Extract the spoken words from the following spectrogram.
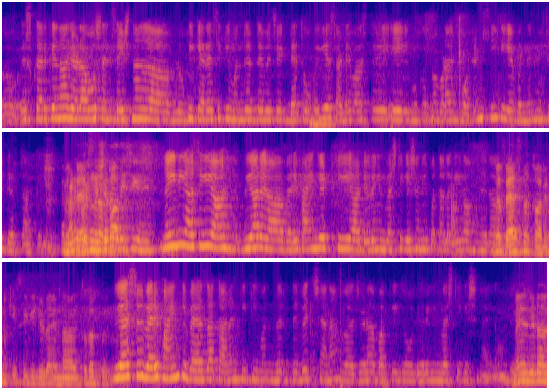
uh, ਇਸ ਕਰਕੇ ਨਾ ਜਿਹੜਾ ਉਹ ਸੈਂਸੇਸ਼ਨਲ uh, ਲੋਕੀ ਕਹਿ ਰਹੇ ਸੀ ਕਿ ਮੰਦਿਰ ਦੇ ਵਿੱਚ ਇੱਕ ਡੈਥ ਹੋ ਗਈ ਹੈ ਸਾਡੇ ਵਾਸਤੇ ਇਹ ਮੁਕਦਮਾ ਬੜਾ ਇੰਪੋਰਟੈਂਟ ਸੀ ਕਿ ਇਹ ਬੰਦੇ ਨੂੰ ਅਸੀਂ ਗ੍ਰਿਫਤਾਰ ਕਰੀਏ। ਮੈਡਮ ਕੁਝ ਨਸ਼ਾਵਾਦੀ ਸੀ ਇਹ? ਨਹੀਂ ਨਹੀਂ ਅਸੀਂ ਵੀ ਆਰ ਵੈਰੀਫਾਈਂਗ ਇਟ ਕਿ ਡਿਊਰਿੰਗ ਇਨਵੈਸਟੀਗੇਸ਼ਨ ਹੀ ਪਤਾ ਲੱਗੇਗਾ ਹੁਣੇ ਦਾ ਮੈਂ ਬਹਿਸ ਦਾ ਕਾਰਨ ਕੀ ਸੀ ਕਿ ਜਿਹੜਾ ਇੰਨਾ ਇਥੋਂ ਤੱਕ ਵੀ ਆਰ ਸਟਿਲ ਵੈਰੀਫਾਈਂਗ ਕਿ ਬਹਿਸ ਦਾ ਕਾਰਨ ਕੀ ਸੀ ਮੰਦਿਰ ਦੇ ਵਿੱਚ ਹੈ ਨਾ ਜਿਹੜਾ ਬਾਕੀ ਜੋ ਡਿਊਰਿੰਗ ਇਨਵੈਸਟੀਗੇਸ਼ਨ ਆਏਗਾ ਉਹਦੇ ਮੈਂ ਜਿਹੜਾ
